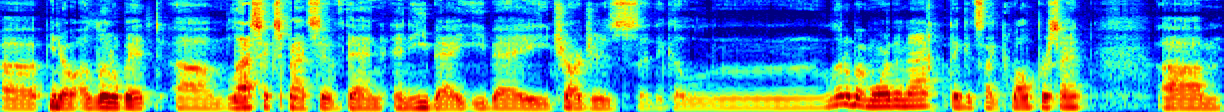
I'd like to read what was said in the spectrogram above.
uh, you know, a little bit um, less expensive than an eBay. eBay charges, I think, a little bit more than that. I think it's like 12%. Um,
